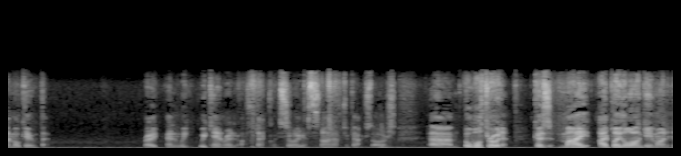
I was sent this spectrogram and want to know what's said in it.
I'm okay with that. Right? And we, we can write it off technically. So I guess it's not after tax dollars. Um, but we'll throw it in because my, I play the long game on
